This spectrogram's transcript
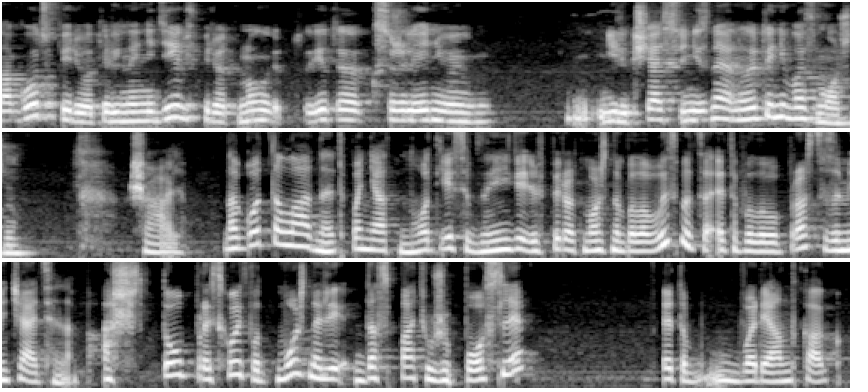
на год вперед или на неделю вперед, ну, это, к сожалению, или к счастью, не знаю, но это невозможно. Жаль. На год-то ладно, это понятно. Но вот если бы на неделю вперед можно было выспаться, это было бы просто замечательно. А что происходит? Вот можно ли доспать уже после? Это вариант как?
